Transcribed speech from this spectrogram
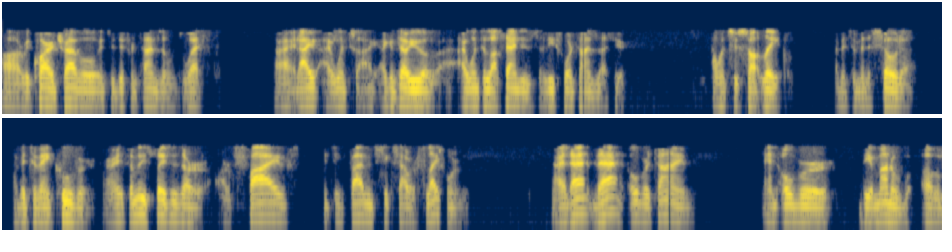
uh, required travel into different time zones, west. All right, I, I went to, I, I can tell you, I went to Los Angeles at least four times last year. I went to Salt Lake. I've been to Minnesota. I've been to Vancouver. All right, some of these places are are five, between five and six hour flights for me. All right, that that over time, and over the amount of of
